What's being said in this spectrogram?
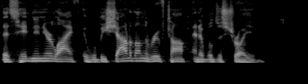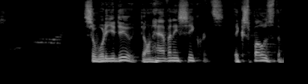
that's hidden in your life, it will be shouted on the rooftop and it will destroy you. So, what do you do? Don't have any secrets. Expose them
